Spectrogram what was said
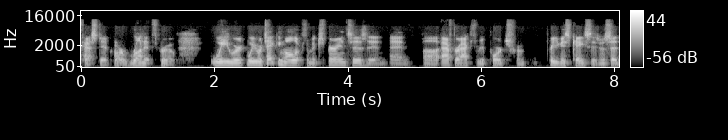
test it or run it through. We were we were taking all of from experiences and and uh, after action reports from previous cases and said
